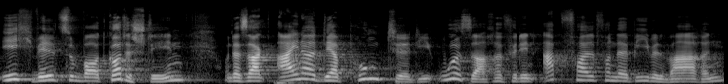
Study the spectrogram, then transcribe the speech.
ich will zum Wort Gottes stehen. Und er sagt, einer der Punkte, die Ursache für den Abfall von der Bibel waren,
